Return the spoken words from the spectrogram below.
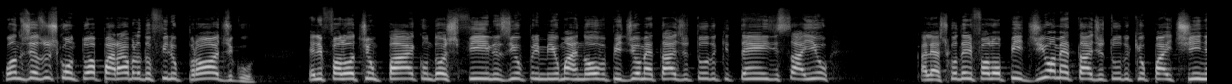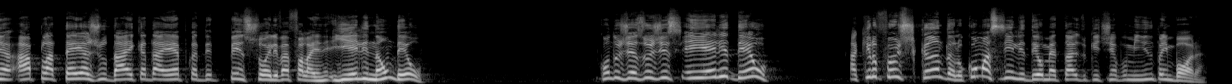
Quando Jesus contou a parábola do filho pródigo, ele falou tinha um pai com dois filhos e o, primeiro, o mais novo pediu metade de tudo que tem e saiu. Aliás, quando ele falou, pediu a metade de tudo que o pai tinha, a plateia judaica da época pensou, ele vai falar, e ele não deu. Quando Jesus disse, e ele deu. Aquilo foi um escândalo. Como assim ele deu metade do que tinha para o menino para ir embora?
